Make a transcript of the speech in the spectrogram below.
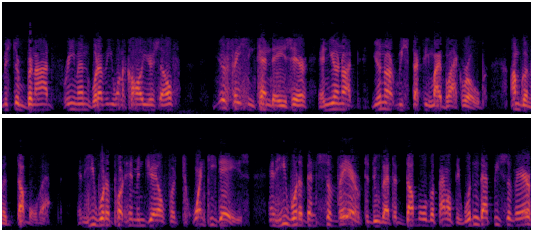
Mister Bernard Freeman, whatever you want to call yourself, you're facing ten days here, and you're not you're not respecting my black robe. I'm going to double that." And he would have put him in jail for 20 days. And he would have been severe to do that, to double the penalty. Wouldn't that be severe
